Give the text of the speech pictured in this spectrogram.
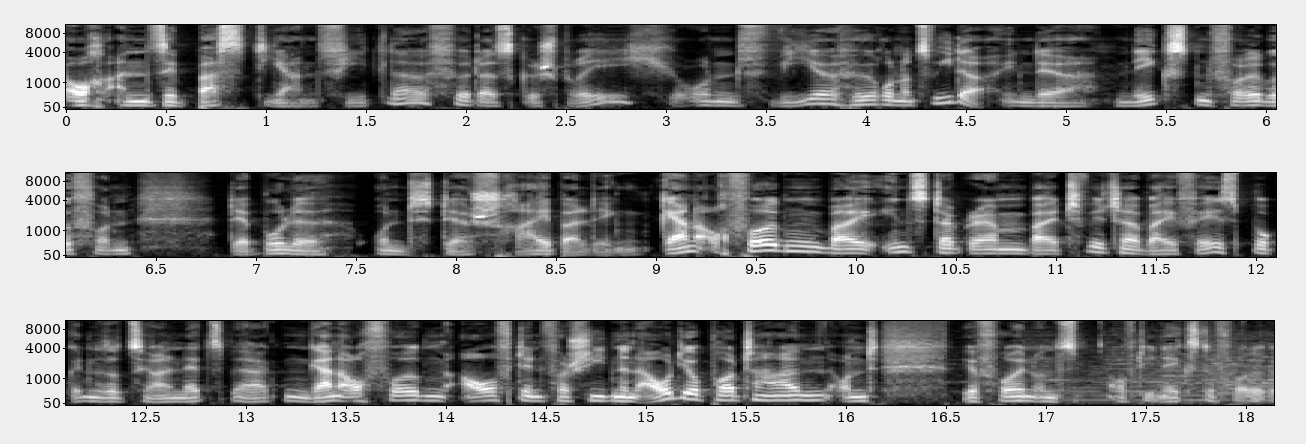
auch an Sebastian Fiedler für das Gespräch. Und wir hören uns wieder in der nächsten Folge von Der Bulle und der Schreiberling. Gerne auch folgen bei Instagram, bei Twitter, bei Facebook, in den sozialen Netzwerken. Gerne auch folgen auf den verschiedenen Audioportalen Zahlen und wir freuen uns auf die nächste Folge.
